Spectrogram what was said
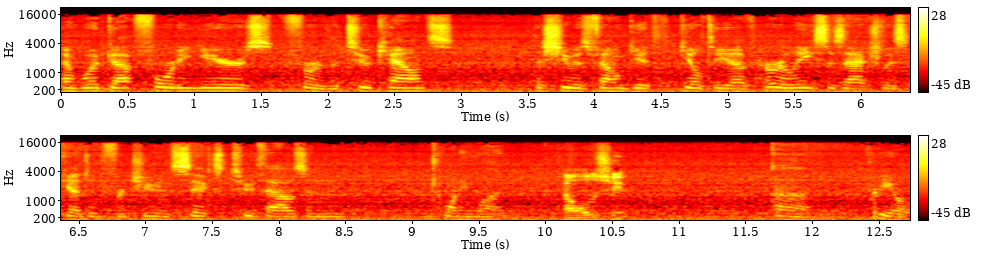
and Wood got 40 years for the two counts that she was found gui- guilty of. Her release is actually scheduled for June 6, 2021. How old is she? Um, pretty old.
